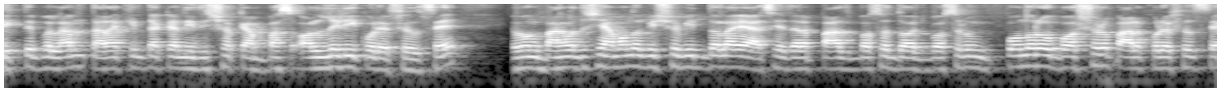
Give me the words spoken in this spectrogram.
দেখতে পেলাম, তারা কিন্তু একটা নিজস্ব ক্যাম্পাস অলরেডি করে ফেলছে। এবং বাংলাদেশে এমনও বিশ্ববিদ্যালয় আছে যারা পাঁচ বছর, দশ বছর এবং পনেরো বছরও পার করে ফেলছে,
